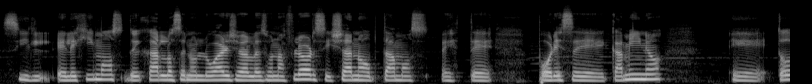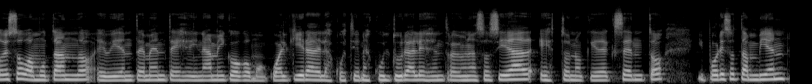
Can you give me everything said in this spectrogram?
Si elegimos dejarlos en un lugar y llevarles una flor, si ya no optamos este, por ese camino. Eh, todo eso va mutando, evidentemente es dinámico como cualquiera de las cuestiones culturales dentro de una sociedad, esto no queda exento y por eso también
